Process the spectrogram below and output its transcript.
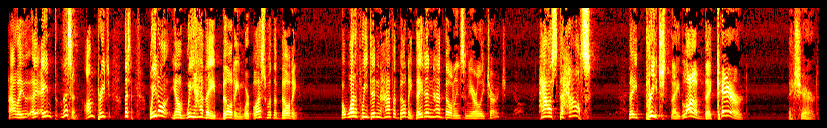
Hallelujah. Eh, listen, I'm preaching. Listen, we don't, you know, we have a building. We're blessed with a building. But what if we didn't have a building? They didn't have buildings in the early church. House to house. They preached, they loved, they cared, they shared.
